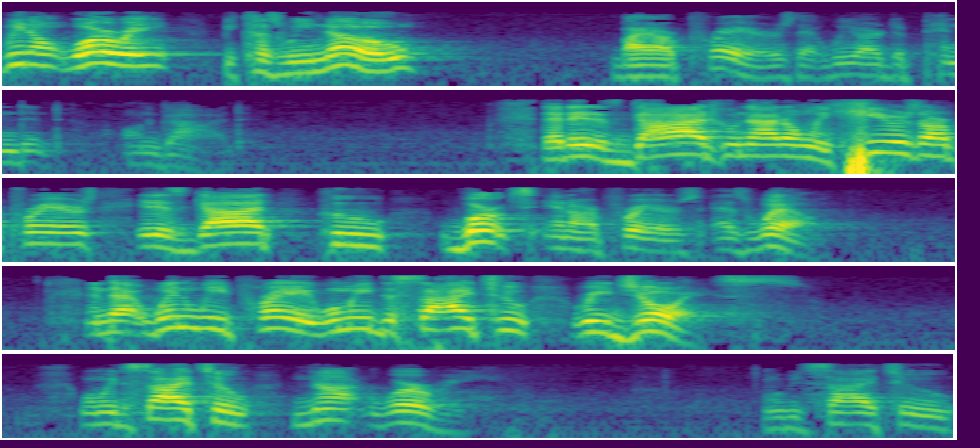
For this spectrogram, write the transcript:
we don't worry, because we know by our prayers that we are dependent on God. That it is God who not only hears our prayers, it is God who works in our prayers as well. And that when we pray, when we decide to rejoice, when we decide to not worry, when we decide to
